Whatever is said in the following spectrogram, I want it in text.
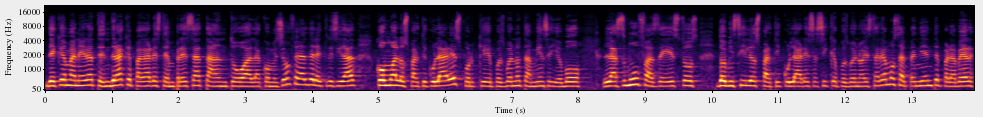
de qué manera tendrá que pagar esta empresa tanto a la Comisión Federal de Electricidad como a los particulares, porque pues bueno, también se llevó las mufas de estos domicilios particulares, así que pues bueno, estaremos al pendiente para ver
